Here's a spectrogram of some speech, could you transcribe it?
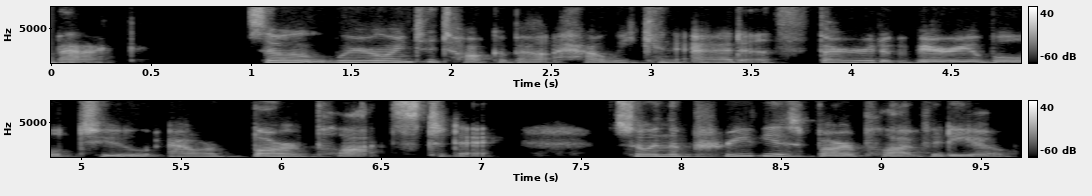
back. So we're going to talk about how we can add a third variable to our bar plots today. So in the previous bar plot video,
